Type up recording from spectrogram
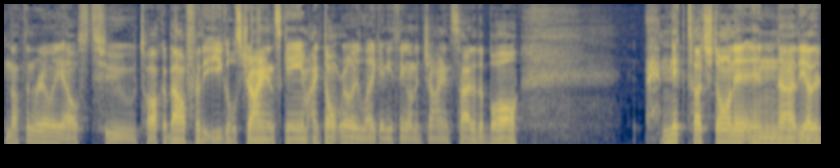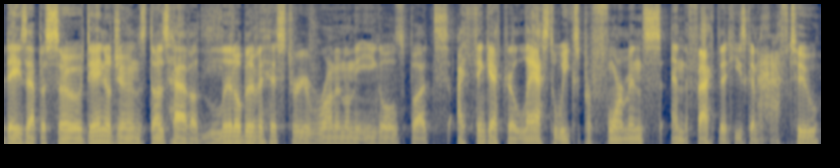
nothing really else to talk about for the Eagles Giants game. I don't really like anything on the Giants side of the ball. Nick touched on it in uh, the other day's episode. Daniel Jones does have a little bit of a history of running on the Eagles, but I think after last week's performance and the fact that he's going to have to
